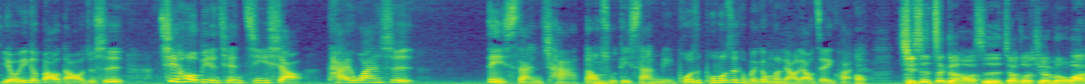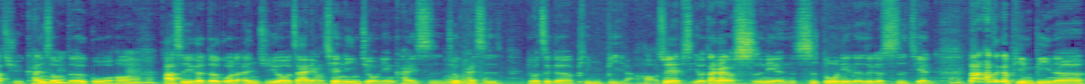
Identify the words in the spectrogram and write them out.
有一个报道，就是气候变迁绩效，台湾是。第三差，倒数第三名。婆、嗯、婆婆是可不可以跟我们聊聊这一块？好，其实这个哈是叫做 German Watch 看守德国哈，它是一个德国的 NGO，在两千零九年开始就开始有这个评比了哈，所以有大概有十年十多年的这个时间。那它这个评比呢，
